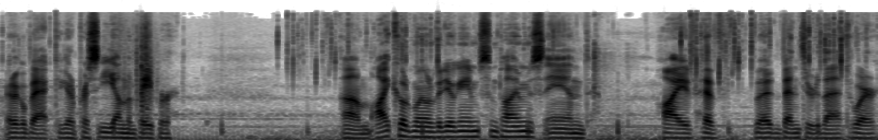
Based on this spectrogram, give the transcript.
We gotta go back. You gotta press E on the paper. Um, I code my own video games sometimes, and I have been through that where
